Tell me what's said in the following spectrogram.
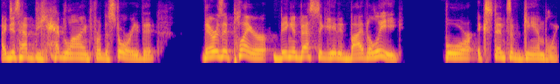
I just have the headline for the story that there is a player being investigated by the league for extensive gambling.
